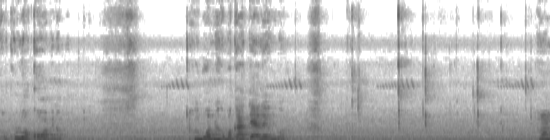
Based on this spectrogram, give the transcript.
เอากูลวกคอไปเนาะผม บวมนะเขาประกาศแตะเลยผมบวมมอง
